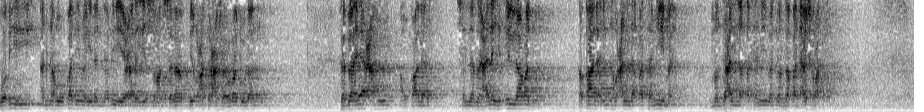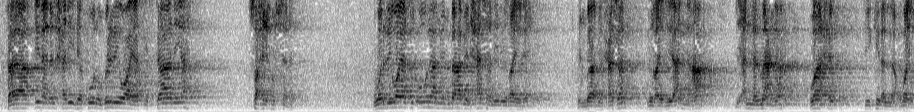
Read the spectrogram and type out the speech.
وفيه أنه قدم إلى النبي عليه الصلاة والسلام بضعة عشر رجلا فبايعهم أو قال سلم عليهم إلا رجل فقال إنه علق تميمة ومن تعلق تميمة فقد أشرك. فإذا الحديث يكون بالرواية الثانية صحيح السند. والرواية الأولى من باب الحسن لغيره من باب الحسن لغيره لأنها لأن المعنى واحد في كلا اللفظين.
